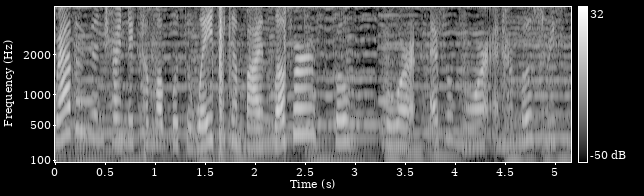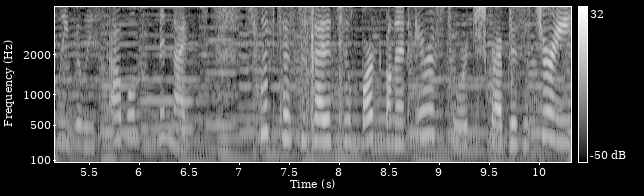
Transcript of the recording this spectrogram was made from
Rather than trying to come up with a way to combine Lover, Folklore, Evermore, and her most recently released album, Midnights, Swift has decided to embark on an Eras tour described as a journey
